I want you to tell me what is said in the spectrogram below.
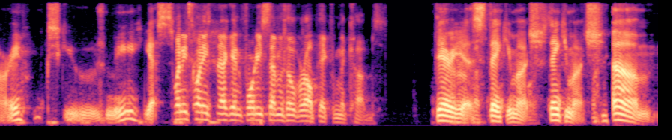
Sorry, excuse me. Yes, 2022nd, 47th overall pick from the Cubs. there he don't know if is. Thank you much. Thank you much. Um,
